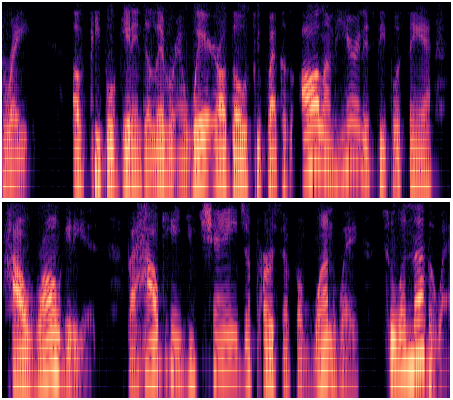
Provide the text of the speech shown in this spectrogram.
rate of people getting delivered and where are those people at? Because all I'm hearing is people saying how wrong it is. But how can you change a person from one way to another way?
